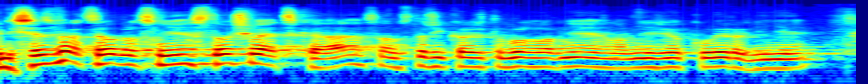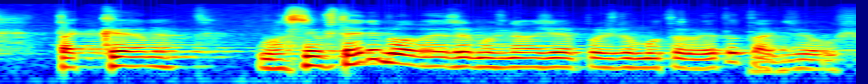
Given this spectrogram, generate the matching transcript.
Když se zvracel vlastně z toho Švédska, sám jsi to říkal, že to bylo hlavně, hlavně že kvůli rodině, tak vlastně už tehdy bylo ve hře možná, že půjdeš do motoru, je to tak, hmm. že už?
